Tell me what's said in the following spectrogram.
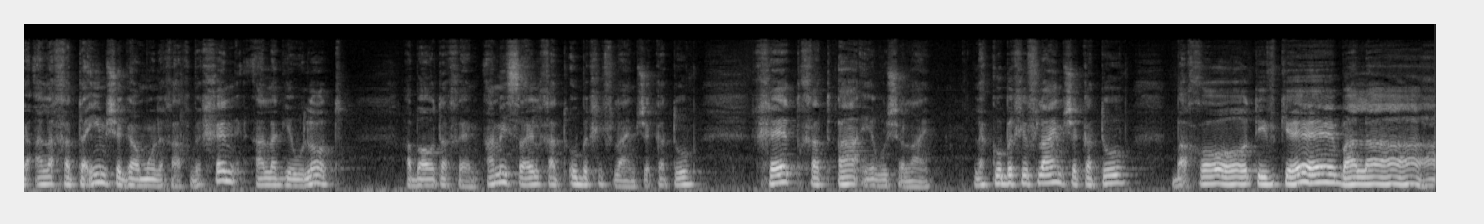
ועל החטאים שגרמו לכך, וכן על הגאולות הבאות אחריהם. עם ישראל חטאו בכפליים, שכתוב חטא חטאה ירושלים. לקו בכפליים, שכתוב בכה תבכה בלילה.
